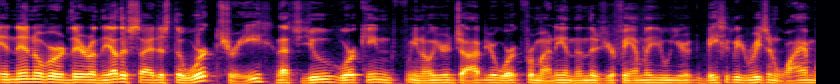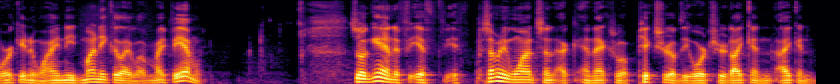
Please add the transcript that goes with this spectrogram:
and then over there on the other side is the work tree. That's you working, you know, your job, your work for money, and then there's your family. You're basically the reason why I'm working and why I need money because I love my family. So again, if if if somebody wants an an actual picture of the orchard, I can I can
